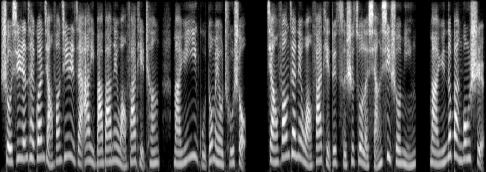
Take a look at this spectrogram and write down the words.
首席人才官蒋方今日在阿里巴巴内网发帖称，马云一股都没有出售。蒋方在内网发帖对此事做了详细说明。马云的办公室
